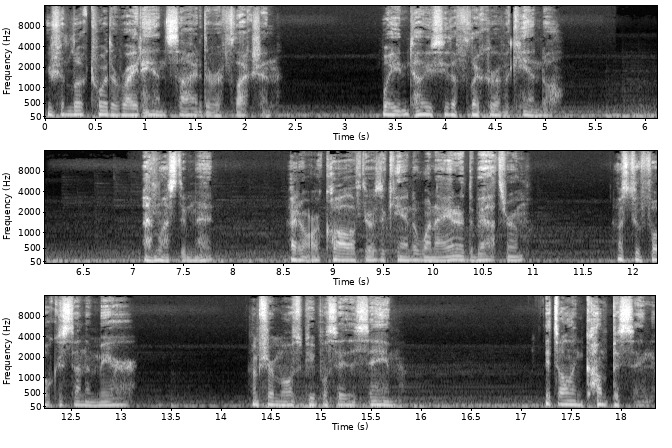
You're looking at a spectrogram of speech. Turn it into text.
you should look toward the right hand side of the reflection. Wait until you see the flicker of a candle. I must admit, I don't recall if there was a candle when I entered the bathroom. I was too focused on the mirror. I'm sure most people say the same. It's all encompassing,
